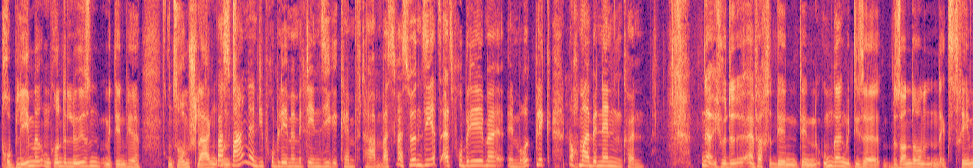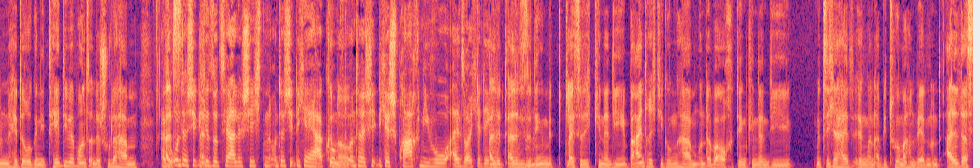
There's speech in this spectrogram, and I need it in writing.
Probleme im Grunde lösen, mit denen wir uns rumschlagen. Was waren denn die Probleme, mit denen Sie gekämpft haben? Was, was würden Sie jetzt als Probleme im Rückblick nochmal benennen können? Na, ich würde einfach den, den Umgang mit dieser besonderen und extremen Heterogenität, die wir bei uns an der Schule haben. Also als, unterschiedliche soziale Schichten, unterschiedliche Herkunft, genau. unterschiedliches Sprachniveau, all solche Dinge. Alle, alle diese mhm. Dinge mit gleichzeitig Kindern, die Beeinträchtigungen haben und aber auch den Kindern, die mit Sicherheit irgendwann Abitur machen werden. Und all das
